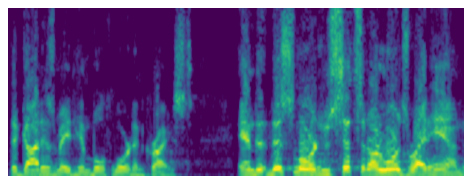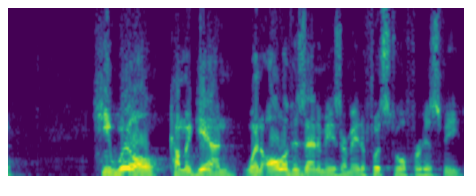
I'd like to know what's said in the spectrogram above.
that God has made him both Lord and Christ. And this Lord who sits at our Lord's right hand, he will come again when all of his enemies are made a footstool for his feet.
